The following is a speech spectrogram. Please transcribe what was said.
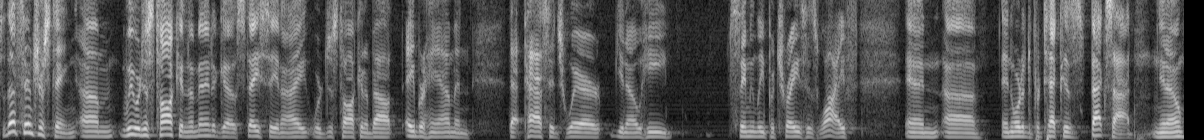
So that's interesting. Um, we were just talking a minute ago. Stacy and I were just talking about Abraham and that passage where you know he seemingly portrays his wife, and uh, in order to protect his backside. You know,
